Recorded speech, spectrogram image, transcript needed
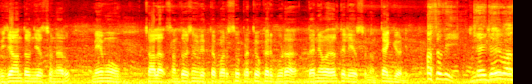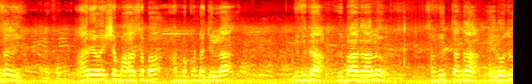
విజయవంతం చేస్తున్నారు. మేము చాలా సంతోషం వ్యక్తపరుస్తూ ప్రతి ఒక్కరికి కూడా ధన్యవాదాలు తెలియజేస్తున్నాం. థ్యాంక్ యూ అండి. వాసవి జై జై వాసవి. ఆర్యవైశ్య మహాసభ హన్మకొండ జిల్లా వివిధ విభాగాలు సంయుక్తంగా ఈరోజు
